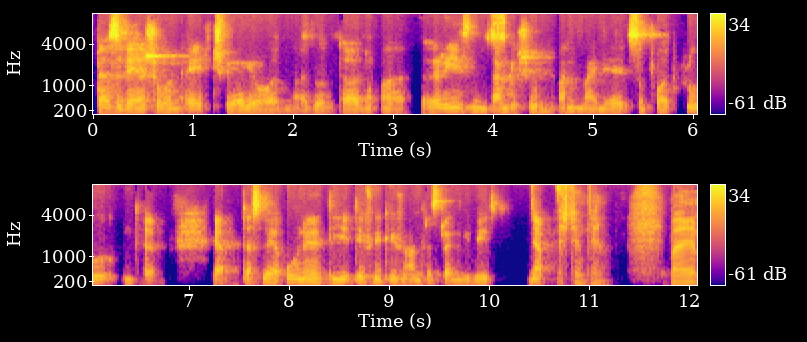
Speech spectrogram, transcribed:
das wäre schon echt schwer geworden. Also da nochmal riesen Dankeschön an meine Support-Crew. Und äh, ja, das wäre ohne die definitiv ein anderes Rennen gewesen. Ja. Das stimmt, ja. Weil,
